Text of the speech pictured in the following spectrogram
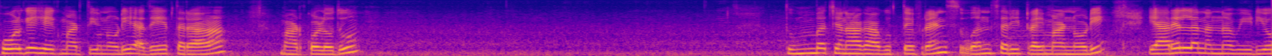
ಹೋಳಿಗೆ ಹೇಗೆ ಮಾಡ್ತೀವಿ ನೋಡಿ, ಅದೇ ಥರ ಮಾಡ್ಕೊಳ್ಳೋದು. ತುಂಬ ಚೆನ್ನಾಗಾಗುತ್ತೆ ಫ್ರೆಂಡ್ಸ್. ಒಂದು ಸರಿ ಟ್ರೈ ಮಾಡಿ ನೋಡಿ. ಯಾರೆಲ್ಲ ನನ್ನ ವಿಡಿಯೋ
